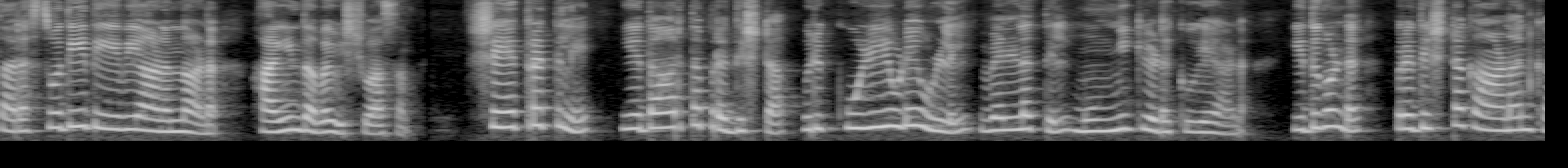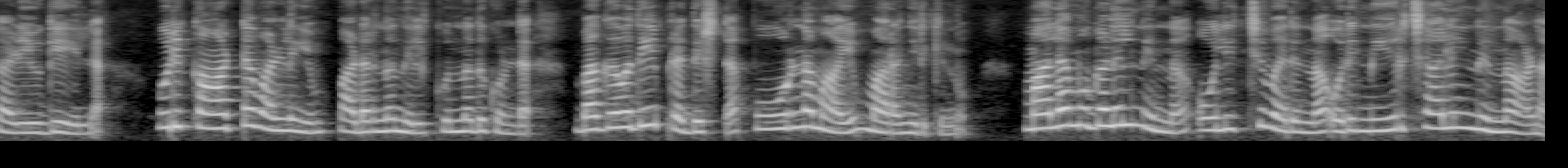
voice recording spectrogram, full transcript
സരസ്വതീ ദേവിയാണെന്നാണ് ഹൈന്ദവ വിശ്വാസം. ക്ഷേത്രത്തിലെ യഥാർത്ഥ പ്രതിഷ്ഠ ഒരു കുഴിയുടെ ഉള്ളിൽ വെള്ളത്തിൽ മുങ്ങിക്കിടക്കുകയാണ്. ഇതുകൊണ്ട് പ്രതിഷ്ഠ കാണാൻ കഴിയുകയില്ല. ഒരു കാട്ടുവള്ളിയും പടർന്നു നിൽക്കുന്നതുകൊണ്ട് ഭഗവതി പ്രതിഷ്ഠ പൂർണമായും മറഞ്ഞിരിക്കുന്നു. മലമുകളിൽ നിന്ന് ഒലിച്ചു വരുന്ന ഒരു നീർച്ചാലിൽ നിന്നാണ്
